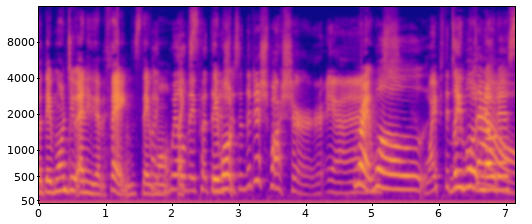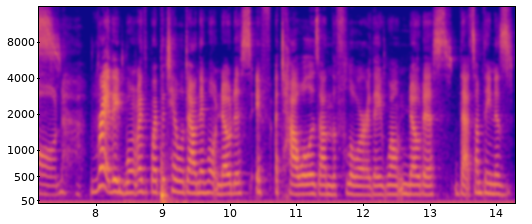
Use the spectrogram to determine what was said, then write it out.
but they won't do any of the other things. They like, won't. Will like, they put the they dishes won't, in the dishwasher and right? Well, wipe the table they won't down. notice. Right, they won't wipe the table down. They won't notice if a towel is on the floor. They won't notice that something is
